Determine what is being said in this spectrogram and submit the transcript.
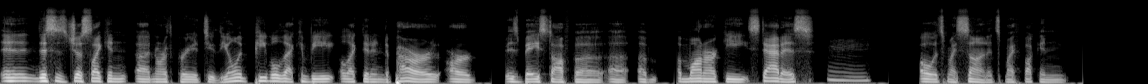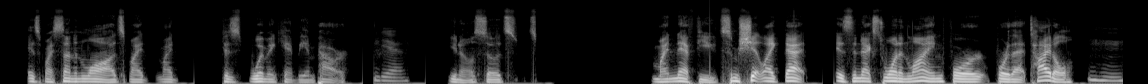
and this is just like in uh, north korea too. The only people that can be elected into power are is based off a a, a, monarchy status. Hmm oh it's my son. It's my fucking it's my son-in-law. It's my my because women can't be in power. Yeah. you know so it's, it's my nephew some shit like that is the next one in line for for that title. Hmm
